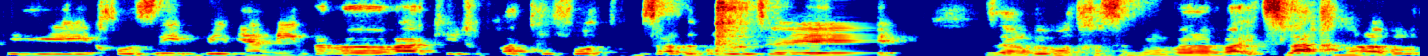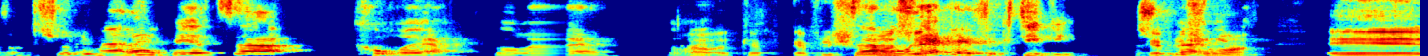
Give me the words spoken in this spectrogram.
כי חוזים ועניינים, כי חברת תרופות, משרד הבריאות זה, זה הרבה מאוד חסמים, אבל הצלחנו לעבור את המכשולים האלה, ויצא קורע, קורע. אה, כיף לשמוע. יצא מעולה ואפקטיבי. כיף לשמוע. אה,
